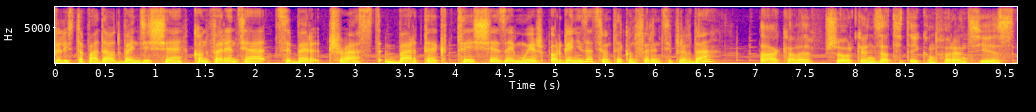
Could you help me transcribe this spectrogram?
listopada odbędzie się konferencja Cyber Trust. Bartek, ty się zajmujesz organizacją tej konferencji, prawda? Tak, ale przy organizacji tej konferencji jest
